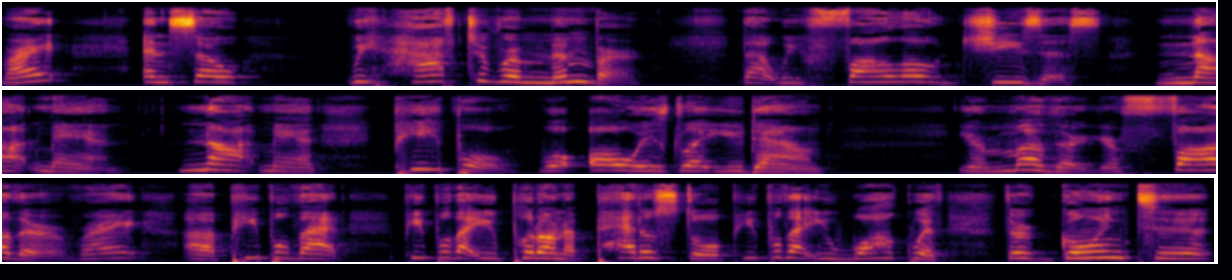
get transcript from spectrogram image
Right? And so we have to remember that we follow Jesus, not man not man. People will always let you down. Your mother, your father, right? Uh, people that people that you put on a pedestal, people that you walk with, they're going to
